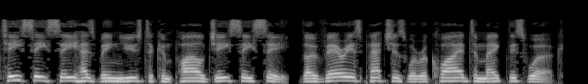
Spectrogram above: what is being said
TCC has been used to compile GCC, though various patches were required to make this work.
